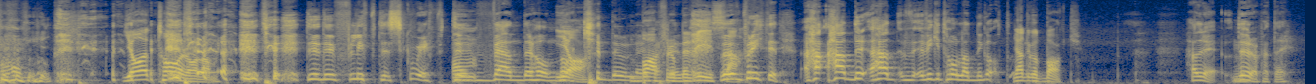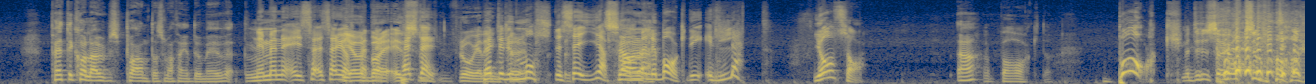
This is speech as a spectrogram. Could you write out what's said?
på honom. Jag tar honom, Du, du flip the script, du Om- vänder honom Ja, och knullar bara för att bevisa. Men på riktigt, ha, hade, hade, vilket håll hade ni gått? jag hade gått bak. Hade det? Du då Petter? Petter kollar på Anton som att han är dum i huvudet. Nej men eh, se- seriöst Jag vill bara Petter, en Petter, s- fråga Petter du måste säga Svara. fram eller bak, det är lätt. Jag sa Ja. Bak då. bak! Men du sa ju också bak.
